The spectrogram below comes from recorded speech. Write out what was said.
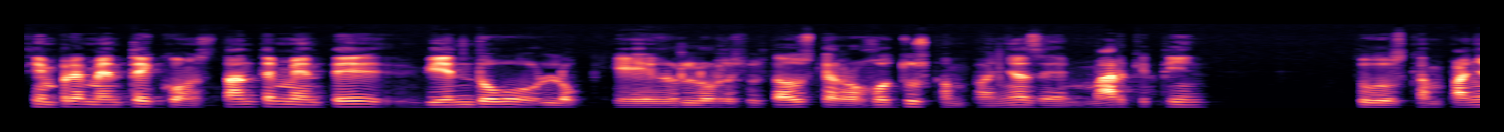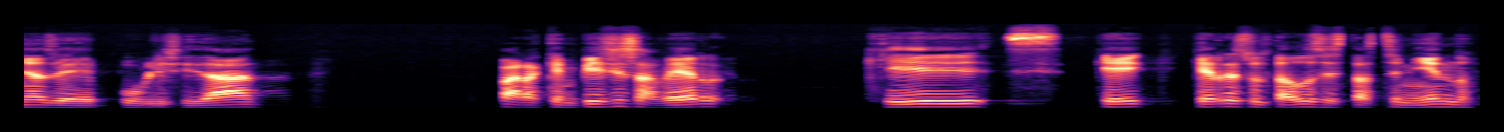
simplemente constantemente viendo lo que los resultados que arrojó tus campañas de marketing, tus campañas de publicidad, para que empieces a ver qué, qué resultados estás teniendo.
